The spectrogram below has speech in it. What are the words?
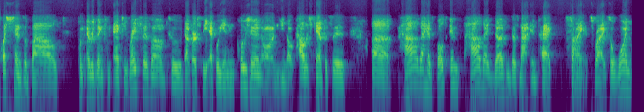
questions about from everything from anti-racism to diversity, equity, and inclusion on you know college campuses. Uh, how that has both in, how that does and does not impact science, right? So one,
